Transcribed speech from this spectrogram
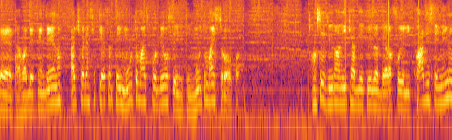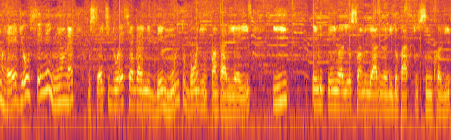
é, tava defendendo. A diferença é que essa tem muito mais poder, ou seja, tem muito mais tropa. Vocês viram ali que a defesa dela foi ali quase sem nenhum head ou sem nenhum, né? O set do SHMD muito bom de infantaria aí. E ele tem ali os familiares ali do Pacto 5 ali,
